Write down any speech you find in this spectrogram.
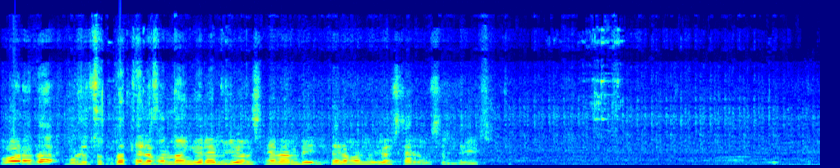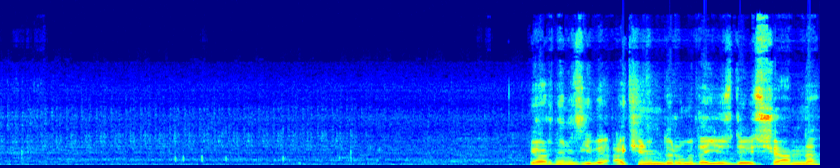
Bu arada Bluetooth'la telefondan görebiliyoruz. Hemen bir telefonunu gösterir misin bize Yusuf? Gördüğünüz gibi akünün durumu da %100 şu anda.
